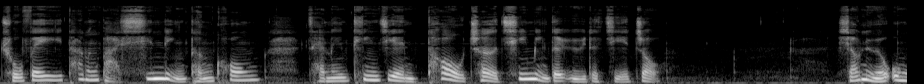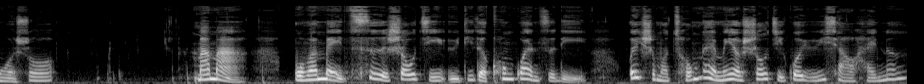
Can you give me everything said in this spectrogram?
除非他能把心灵腾空，才能听见透彻清明的雨的节奏。小女儿问我说：“妈妈，我们每次收集雨滴的空罐子里，为什么从来没有收集过雨小孩呢？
